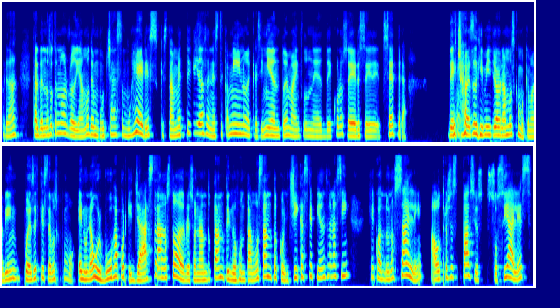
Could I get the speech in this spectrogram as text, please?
¿verdad? Tal vez nosotros nos rodeamos de muchas mujeres que están metidas en este camino de crecimiento, de mindfulness, de conocerse, etcétera, de hecho, a veces Jimmy y yo hablamos como que más bien puede ser que estemos como en una burbuja porque ya estamos todas resonando tanto y nos juntamos tanto con chicas que piensan así, que cuando uno sale a otros espacios sociales,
